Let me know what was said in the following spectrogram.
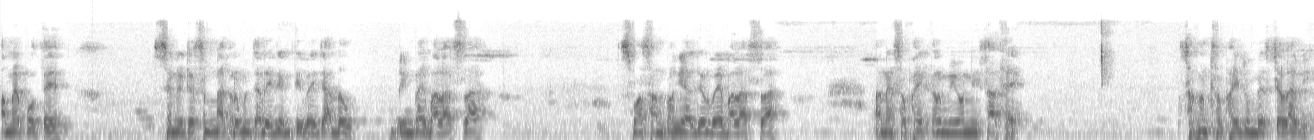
અમે પોતે સેનિટેશનના કર્મચારી જયંતિભાઈ જાદવ, ભીમભાઈ બાલાસરા, સ્મશાન પગી અર્જુનભાઈ બાલાસરા અને સફાઈ કર્મીઓની સાથે સઘન સફાઈ ઝુંબેશ ચલાવી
